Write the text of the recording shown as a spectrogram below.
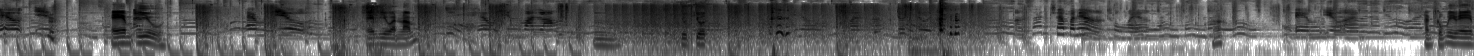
Yêu in Em yêu. Em yêu. Em yêu anh lắm. Yêu yêu anh lắm. Ừ. Chụt chụt, ờ, Sao bạn nè, thuộc mày à? Hả? anh cũng yêu em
